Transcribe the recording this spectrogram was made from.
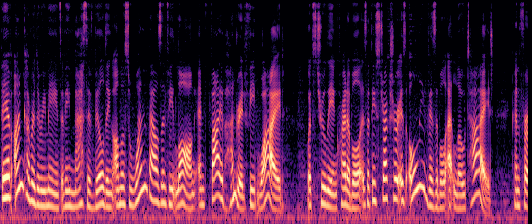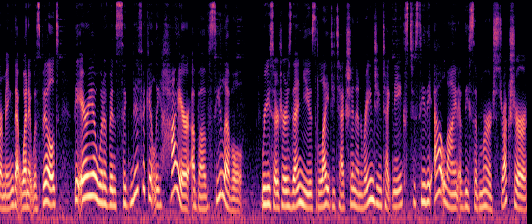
They have uncovered the remains of a massive building almost 1,000 feet long and 500 feet wide. What's truly incredible is that the structure is only visible at low tide, confirming that when it was built, the area would have been significantly higher above sea level. Researchers then used light detection and ranging techniques to see the outline of the submerged structure.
